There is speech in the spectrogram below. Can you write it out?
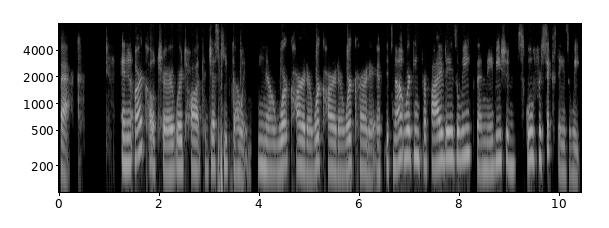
back. And in our culture, we're taught to just keep going, you know, work harder, work harder, work harder. If it's not working for five days a week, then maybe you should school for six days a week.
